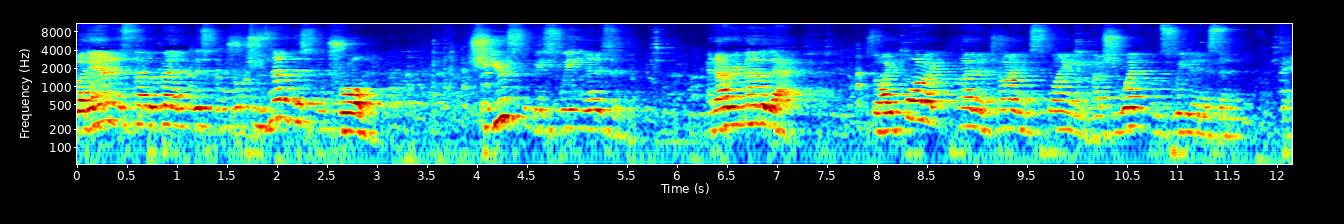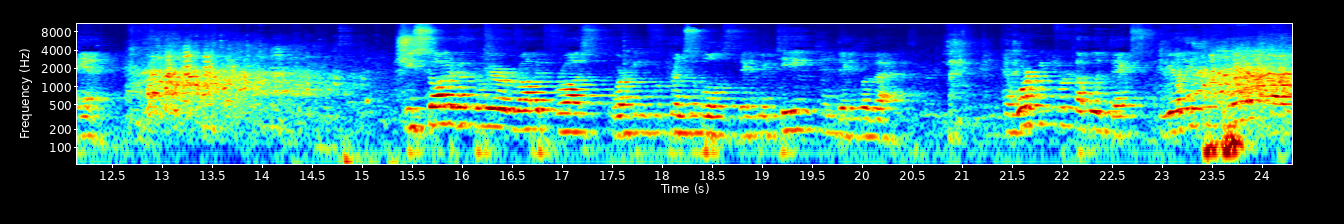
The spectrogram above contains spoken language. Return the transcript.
But Ann has never been this control. She's never this controlled. She used to be sweet and innocent. And I remember that. So I thought I'd kind of try and explain how she went from sweet innocent to Ann. She started her career at Robert Frost working for principals Dick McTeague and Dick Levesque. And working for a couple of Dicks really prepared her.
